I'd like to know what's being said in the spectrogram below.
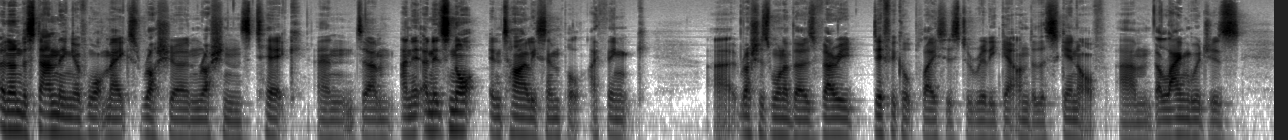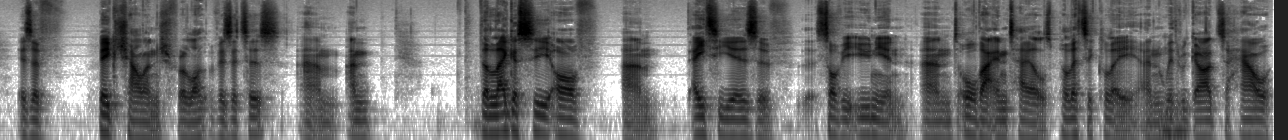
an understanding of what makes Russia and Russians tick, and um, and it, and it's not entirely simple. I think uh, Russia is one of those very difficult places to really get under the skin of. Um, the language is is a big challenge for a lot of visitors, um, and the legacy of um, 80 years of Soviet Union and all that entails politically and mm-hmm. with regard to how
